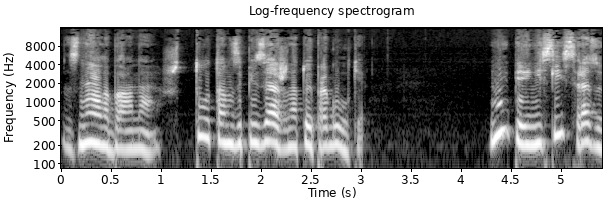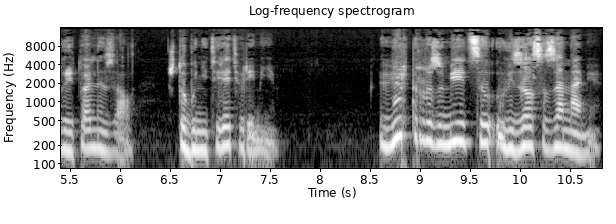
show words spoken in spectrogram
Знала бы она, что там за пейзажи на той прогулке. Мы перенеслись сразу в ритуальный зал, чтобы не терять времени. Вертер, разумеется, увязался за нами,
